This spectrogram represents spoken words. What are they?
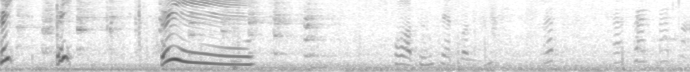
เฮ้ยเฮ้ยเฮ้ย พอถึงเสร็จบนแป๊ดแป๊ดแป๊ดแป๊ดมา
